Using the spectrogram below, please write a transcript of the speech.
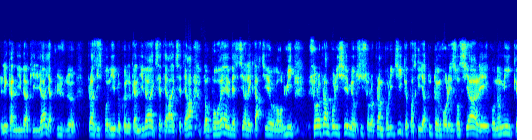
les candidats qu'il y a. Il y a plus de places disponibles que de candidats, etc. Donc pour réinvestir les quartiers aujourd'hui, sur le plan policier, mais aussi sur le plan politique, parce qu'il y a tout un volet social et économique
